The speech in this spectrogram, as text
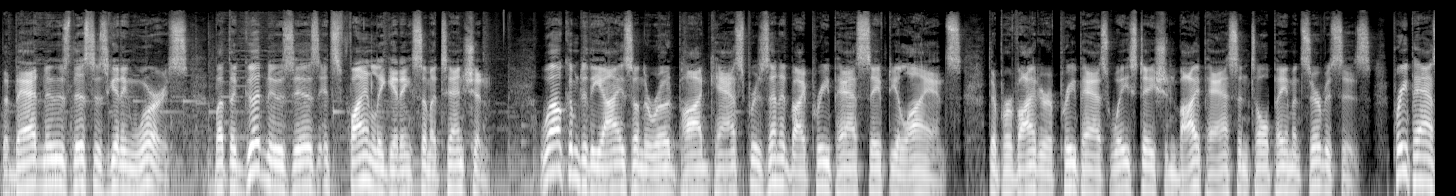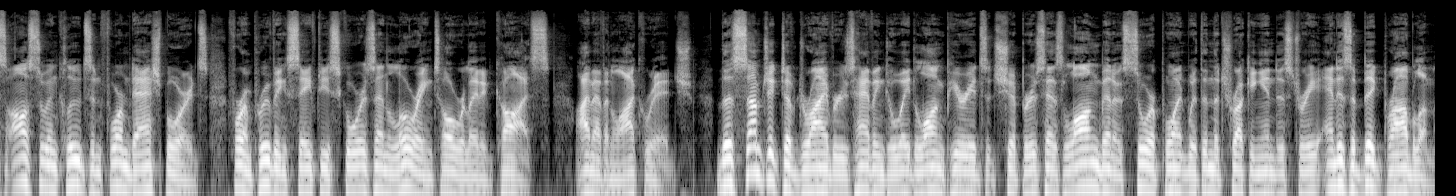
The bad news this is getting worse, but the good news is it's finally getting some attention. Welcome to the Eyes on the Road podcast presented by Prepass Safety Alliance, the provider of Prepass weigh station bypass and toll payment services. Prepass also includes informed dashboards for improving safety scores and lowering toll related costs. I'm Evan Lockridge. The subject of drivers having to wait long periods at shippers has long been a sore point within the trucking industry and is a big problem.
